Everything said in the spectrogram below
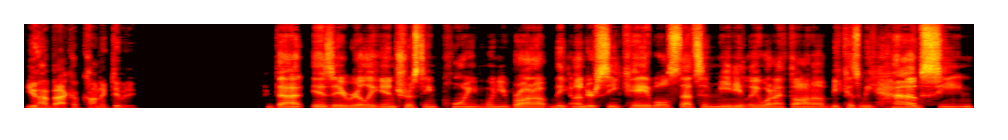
you have backup connectivity. That is a really interesting point. When you brought up the undersea cables, that's immediately what I thought of because we have seen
